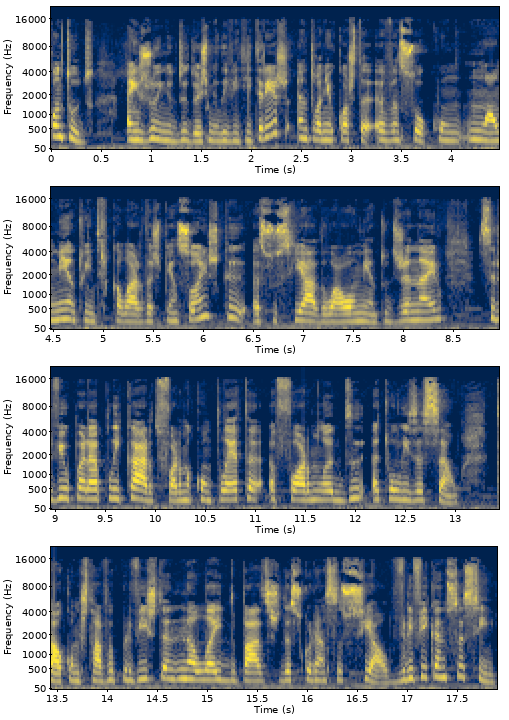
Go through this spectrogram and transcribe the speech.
Contudo, em junho de 2023, António Costa avançou com um aumento intercalar das pensões que, associado ao aumento de janeiro, serviu para aplicar de forma completa a fórmula de atualização, tal como estava prevista na Lei de Bases da Segurança Social, verificando-se assim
